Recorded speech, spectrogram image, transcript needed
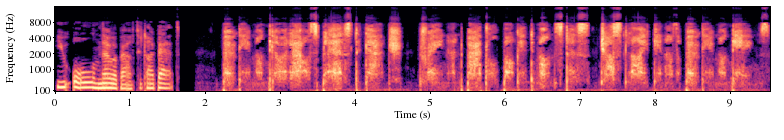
You all know about it I bet. Pokemon Go allows players to catch, train and battle pocket monsters, just like in other Pokemon games,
